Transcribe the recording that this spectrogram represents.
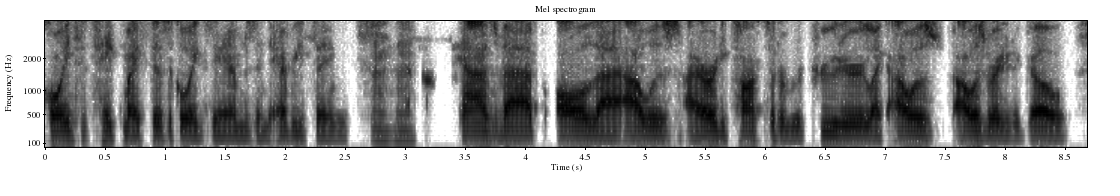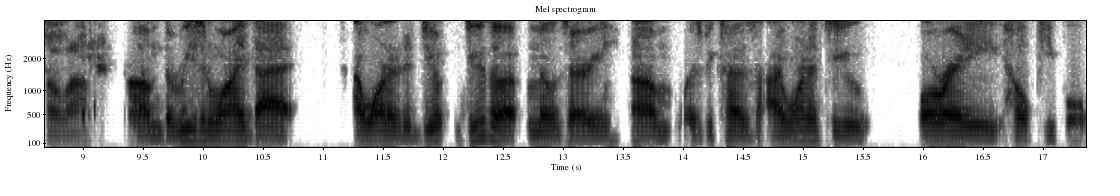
going to take my physical exams and everything, Mhm. ASVAB, all of that. I was I already talked to the recruiter, like I was I was ready to go. oh wow Um, the reason why that I wanted to do do the military um was because I wanted to already help people.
